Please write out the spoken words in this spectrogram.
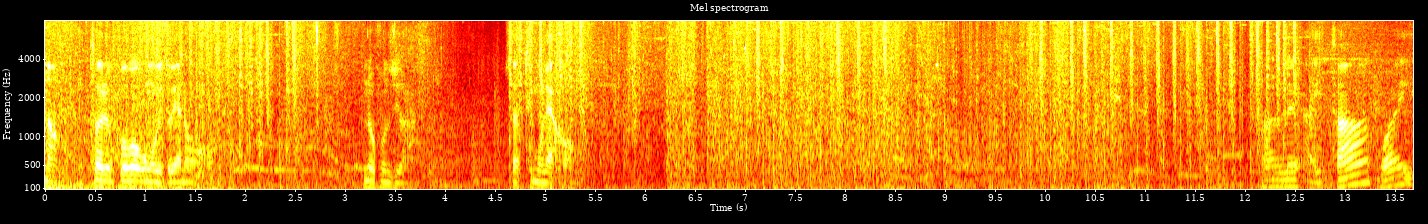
No, esto del juego como que todavía no... No funciona. O sea, estoy muy lejos. Vale, ahí está, guay,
